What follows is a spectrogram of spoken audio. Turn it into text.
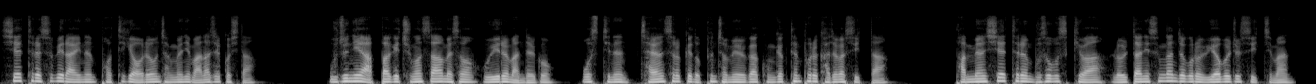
시애틀의 수비 라인은 버티기 어려운 장면이 많아질 것이다. 우준이의 압박이 중원 싸움에서 우위를 만들고 오스틴은 자연스럽게 높은 점유율과 공격 템포를 가져갈 수 있다. 반면 시애틀은 무소부스키와 롤단이 순간적으로 위협을 줄 수 있지만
